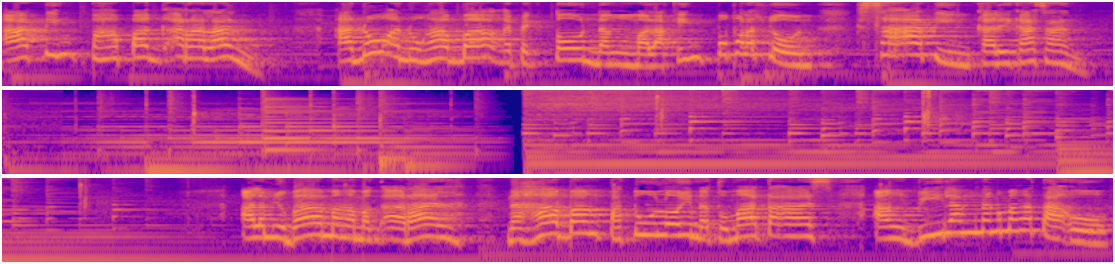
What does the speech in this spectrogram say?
ating papag-aralan. Ano-ano nga ba ang epekto ng malaking populasyon sa ating kalikasan? Alam nyo ba mga mag-aral na habang patuloy na tumataas ang bilang ng mga tao,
